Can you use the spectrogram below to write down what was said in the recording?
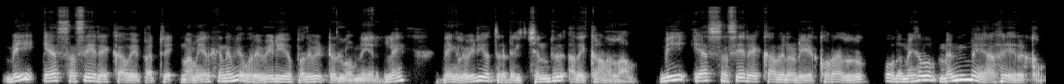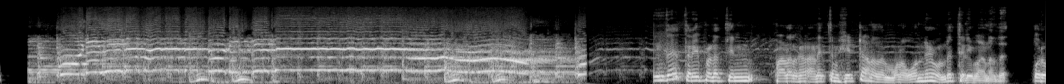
பி எஸ் சசிரேகாவை பற்றி நாம் ஏற்கனவே ஒரு வீடியோ பதிவிட்டுள்ளோம் நேர்களே. நீங்கள் வீடியோ திரட்டில் சென்று அதை காணலாம். பி எஸ் சசிரேகாவினுடைய குரல் ஒரு மிகவும் மென்மையாக இருக்கும். இந்த திரைப்படத்தின் பாடல்கள் அனைத்தும் ஹிட் ஆனதன் மூலம் ஒன்றே ஒன்று தெளிவானது. ஒரு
